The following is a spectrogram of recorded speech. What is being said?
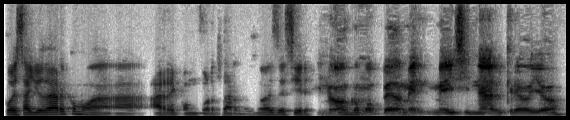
pues ayudar como a, a, reconfortarnos, ¿no? Es decir... No, como pedo medicinal, creo yo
